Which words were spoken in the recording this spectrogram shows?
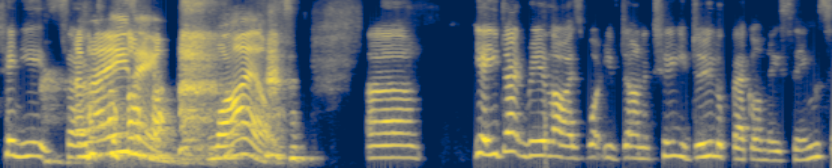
10 years. So. Amazing. Wild. Um, yeah, you don't realize what you've done until you do look back on these things.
